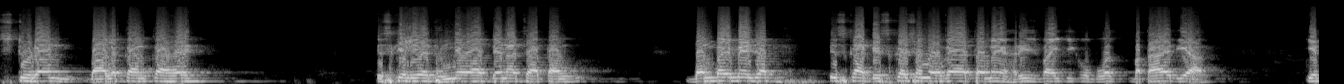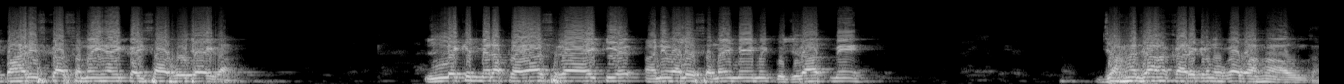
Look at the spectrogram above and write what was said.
स्टूडेंट बालकां का है। इसके लिए धन्यवाद देना चाहता हूँ। बंबई में जब इसका डिस्कशन हो गया तो मैं हरीश भाई जी को बहुत बताया दिया कि बारिश का समय है, कैसा हो जाएगा। लेकिन मेरा प्रयास रहा है कि आने वाले समय में मैं गुजरात में जहाँ जहाँ कार्यक्रम होगा, वहाँ आऊँगा।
